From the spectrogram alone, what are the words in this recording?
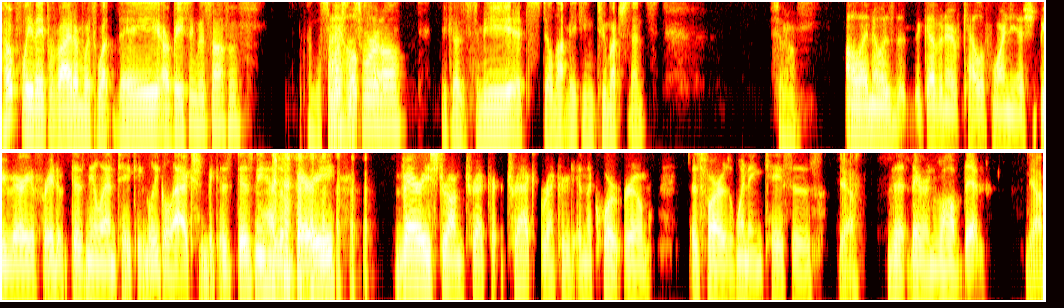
hopefully they provide them with what they are basing this off of and the sources for it all because to me it's still not making too much sense so All I know is that the governor of California should be very afraid of Disneyland taking legal action because Disney has a very, very strong track track record in the courtroom as far as winning cases yeah. that they're involved in. yeah.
